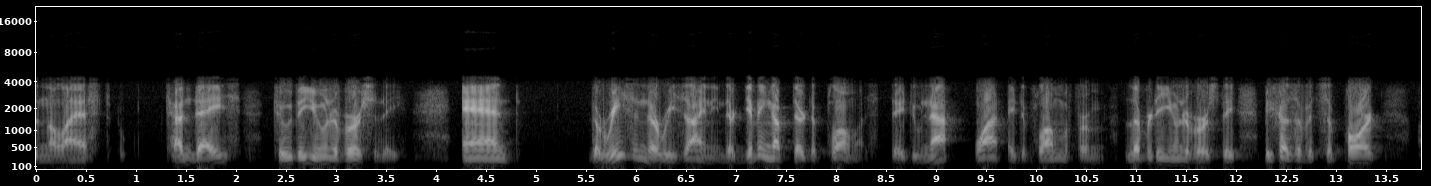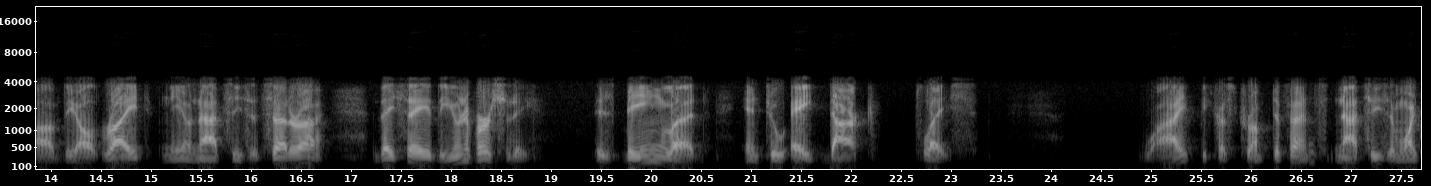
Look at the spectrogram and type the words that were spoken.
in the last 10 days to the university. And the reason they're resigning, they're giving up their diplomas. They do not want a diploma from Liberty University because of its support of the alt right, neo Nazis, etc. They say the university is being led into a dark place. Why? Because Trump defends Nazis and white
